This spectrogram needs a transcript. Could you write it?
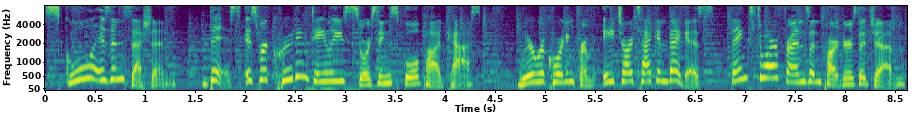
School is in session. This is Recruiting Daily's Sourcing School podcast. We're recording from HR Tech in Vegas, thanks to our friends and partners at GEM.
